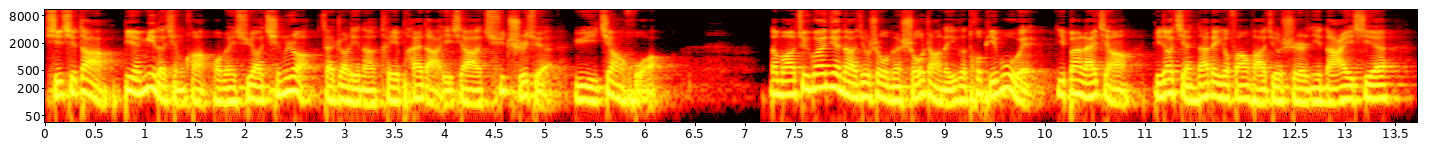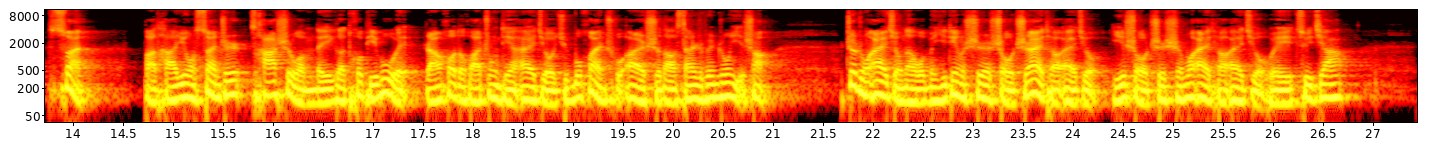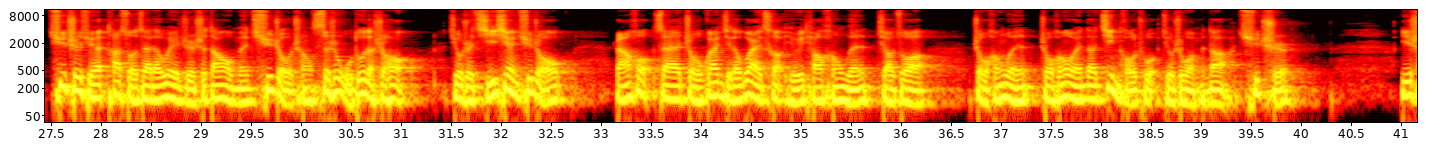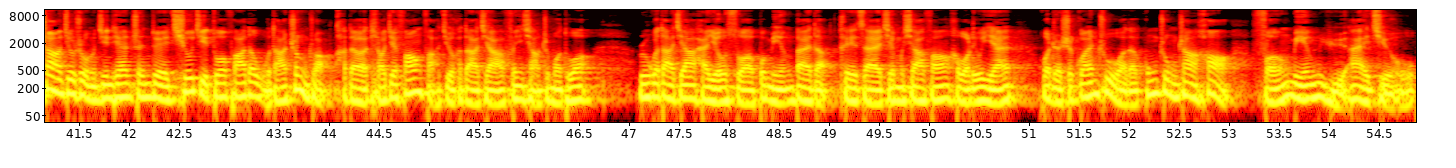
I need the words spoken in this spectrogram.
脾气大、便秘的情况，我们需要清热，在这里呢可以拍打一下曲池穴，予以降火。那么最关键呢，就是我们手掌的一个脱皮部位。一般来讲，比较简单的一个方法就是你拿一些蒜，把它用蒜汁擦拭我们的一个脱皮部位，然后的话重点艾灸局部患处二十到三十分钟以上。这种艾灸呢，我们一定是手持艾条艾灸，以手持石墨艾条艾灸为最佳。曲池穴它所在的位置是，当我们曲肘成四十五度的时候，就是极限曲肘，然后在肘关节的外侧有一条横纹，叫做肘横纹。肘横纹的尽头处就是我们的曲池。以上就是我们今天针对秋季多发的五大症状，它的调节方法就和大家分享这么多。如果大家还有所不明白的，可以在节目下方和我留言，或者是关注我的公众账号“冯明宇艾灸”。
